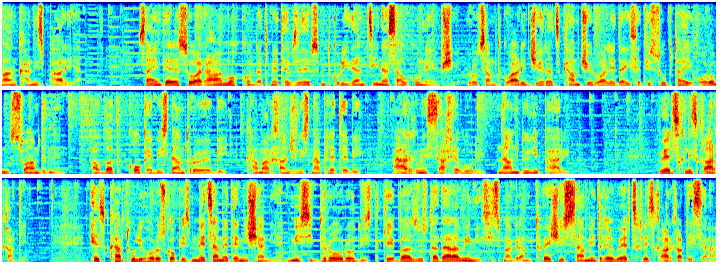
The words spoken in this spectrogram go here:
მანქანის ფარია. საინტერესოა რა მოჰქონდათ მეთევზეებს მტკვრიდან წინა საუკუნეებში, როცა მტკვარი ჯერაც გამჭირვალე და ისეთი სუფთა იყო, რომ სვამდნენ. ალბათ კოკების ნამტროები, კამარხანჯლის ნაფლეთები, არღნის სახელური, ნამდვილი ფარი. ვერცხლის ყარყატი. ეს ქართული ჰოროსკოპის მე-13 ნიშანია. მისი დრო როდის დგება, ზუსტად არავინ იცის, მაგრამ თვეში 3 დღე ვერცხლის ყარყატისაა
